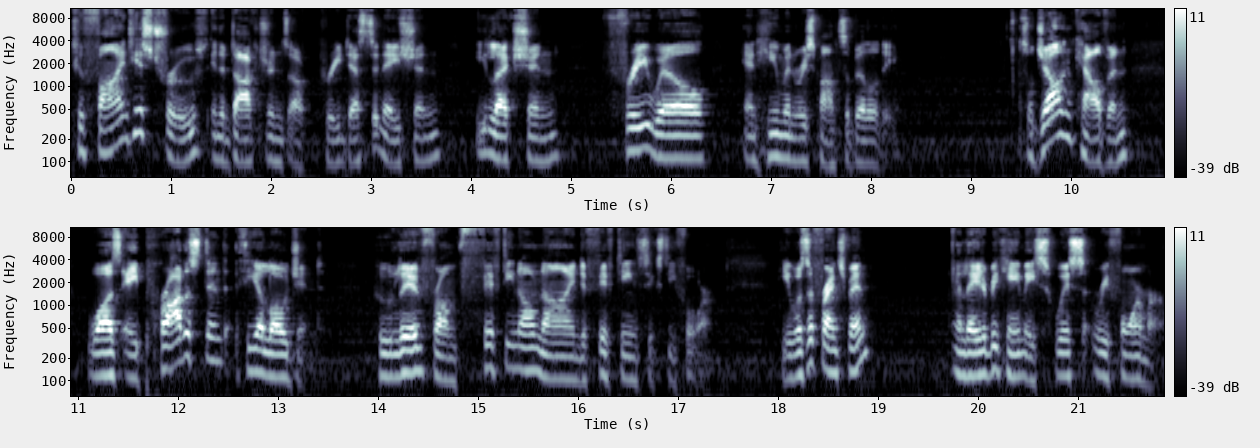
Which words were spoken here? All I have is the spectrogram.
to find His truth in the doctrines of predestination, election, free will, and human responsibility. So, John Calvin was a Protestant theologian who lived from 1509 to 1564. He was a Frenchman and later became a Swiss reformer.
